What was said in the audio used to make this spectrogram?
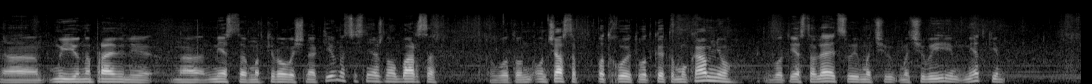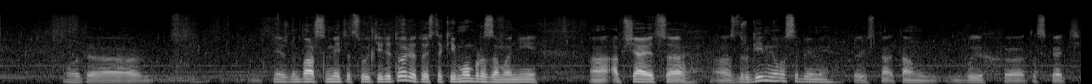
А, Мы ее направили на место маркировочной активности снежного барса. Вот он, он часто подходит вот к этому камню вот, и оставляет свои мочевые метки. Вот, а, снежный барс метит свою территорию, то есть таким образом они а, общаются а, с другими особями, то есть та- там в их, э, так сказать,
